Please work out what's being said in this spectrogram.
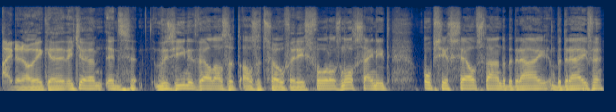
I don't know. Ik, weet je, we zien het wel als het, als het zover is. Vooralsnog zijn dit op zichzelf staande bedrijven.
